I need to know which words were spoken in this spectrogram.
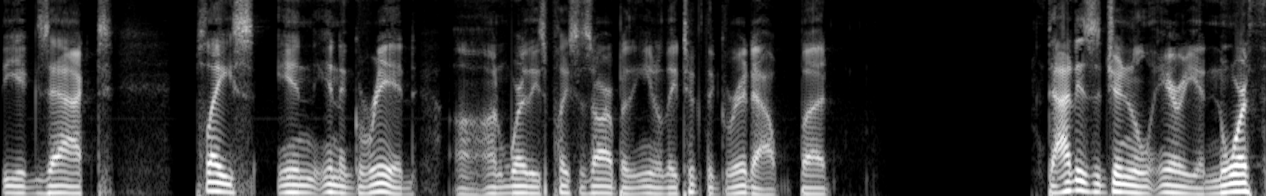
the exact place in in a grid uh, on where these places are, but you know they took the grid out. But that is a general area north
